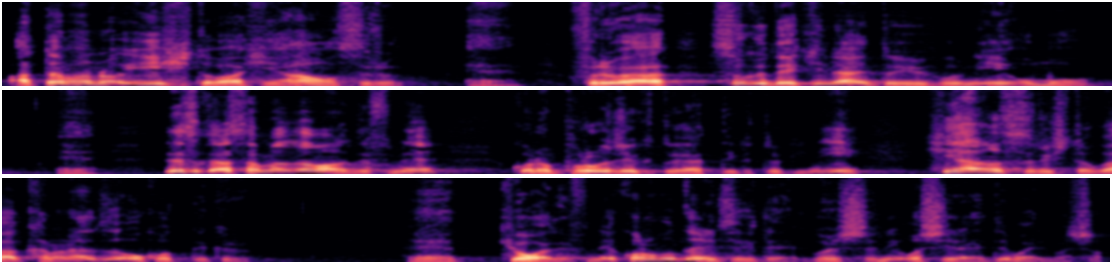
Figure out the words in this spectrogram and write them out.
頭のいい人は批判をする、え、それはすぐできないというふうに思う、え、ですからさまざまなですねこのプロジェクトをやっていくときに批判する人が必ず起こってくる、え、今日はですねこのことについてご一緒に教えられてまいりましょう。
